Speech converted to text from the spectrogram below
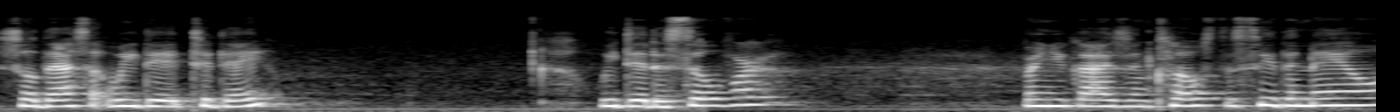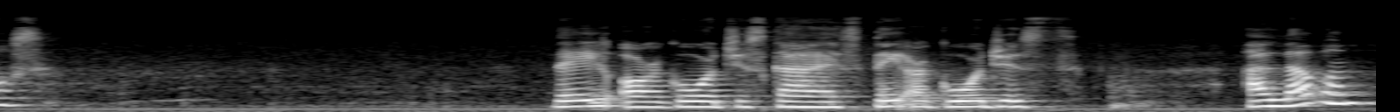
So that's what we did today. We did a silver. Bring you guys in close to see the nails. They are gorgeous, guys. They are gorgeous. I love them.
